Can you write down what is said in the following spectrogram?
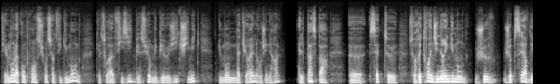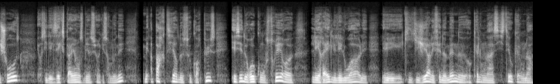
finalement, la compréhension scientifique du monde, qu'elle soit physique, bien sûr, mais biologique, chimique, du monde naturel en général, elle passe par euh, cette, euh, ce rétro-engineering du monde. J'observe des choses, il y a aussi des expériences bien sûr qui sont menées, mais à partir de ce corpus, essayer de reconstruire euh, les règles et les lois les, qui, gèrent les phénomènes auxquels on a assisté, auxquels on a,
